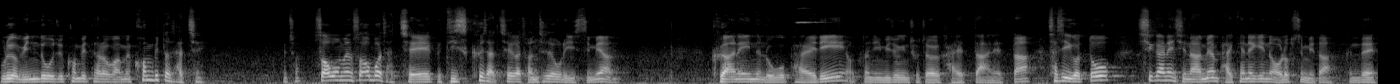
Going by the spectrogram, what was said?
우리가 Windows 컴퓨터라고 하면 컴퓨터 자체. 그렇죠? 서버면 서버 자체에 그 디스크 자체가 전체적으로 있으면 그 안에 있는 로그 파일이 어떤 임의적인 조작을 가했다 안 했다 사실 이것도 시간이 지나면 밝혀내기는 어렵습니다 근데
